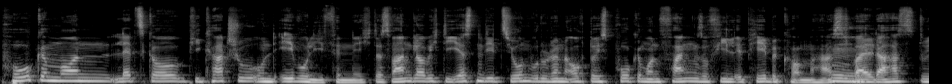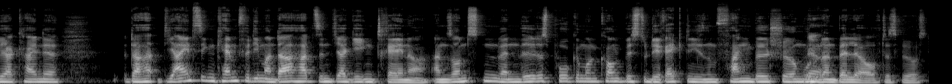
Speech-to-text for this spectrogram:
Pokémon Let's Go Pikachu und Evoli, finde ich. Das waren, glaube ich, die ersten Editionen, wo du dann auch durchs Pokémon Fangen so viel EP bekommen hast, mhm. weil da hast du ja keine. Da, die einzigen Kämpfe, die man da hat, sind ja gegen Trainer. Ansonsten, wenn ein wildes Pokémon kommt, bist du direkt in diesem Fangbildschirm, wo ja. du dann Bälle auf das wirfst.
